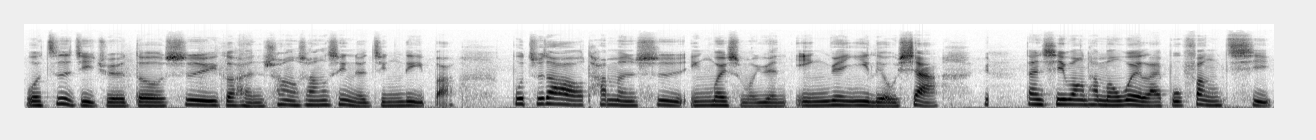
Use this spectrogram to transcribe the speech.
我自己觉得是一个很创伤性的经历吧。不知道他们是因为什么原因愿意留下，但希望他们未来不放弃，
